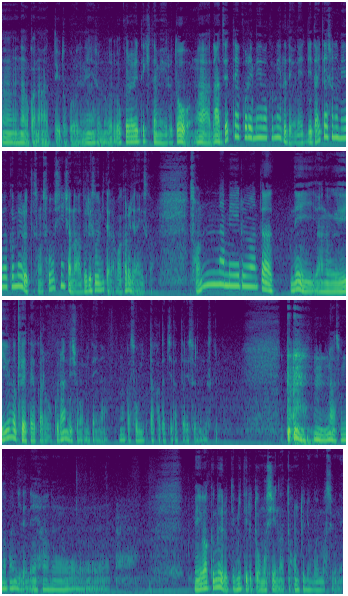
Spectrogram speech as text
うん、なのかなっていうところでね。その送られてきたメールと、まあ、あ絶対これ迷惑メールだよね。で大体その迷惑メールってその送信者のアドレスを見たらわかるじゃないですか。そんなメールあんたねあの au の携帯から送らんでしょうみたいな。なんかそういった形だったりするんですけど。うんまあそんな感じでねあのー迷惑メールって見てると面白いなって本当に思いますよね。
